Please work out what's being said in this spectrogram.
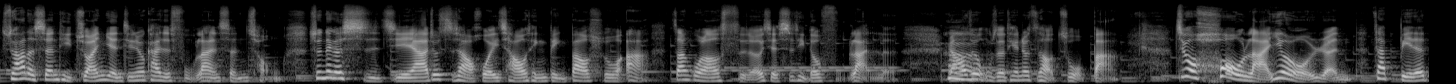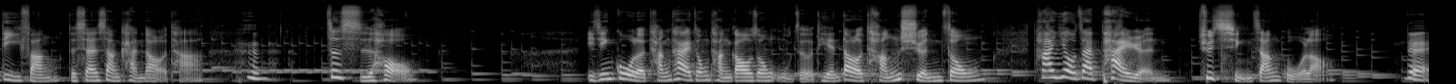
所以他的身体转眼间就开始腐烂生虫，所以那个使节啊就只好回朝廷禀报说啊张国老死了，而且尸体都腐烂了，然后就武则天就只好作罢。结果后来又有人在别的地方的山上看到了他，这时候已经过了唐太宗、唐高宗、武则天，到了唐玄宗，他又在派人去请张国老，对，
